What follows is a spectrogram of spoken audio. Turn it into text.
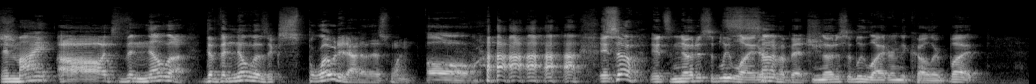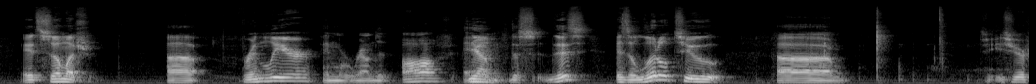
And my oh, it's vanilla. The vanilla's exploded out of this one. Oh. It's, So- it's noticeably lighter. Son of a bitch. Noticeably lighter in the color, but it's so much uh, friendlier and more rounded off. And Yeah. This this is a little too. Um, geez, you're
